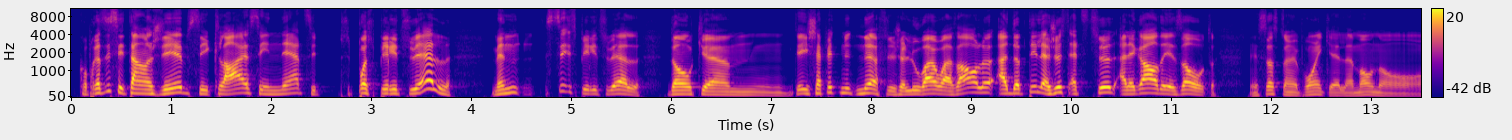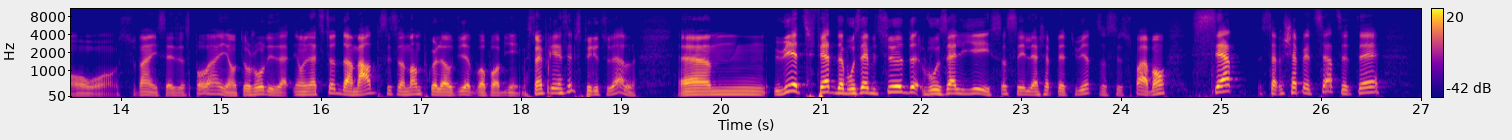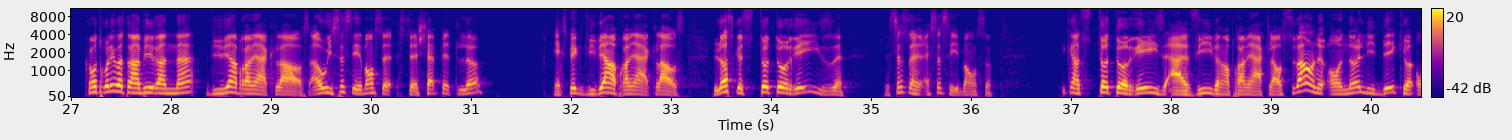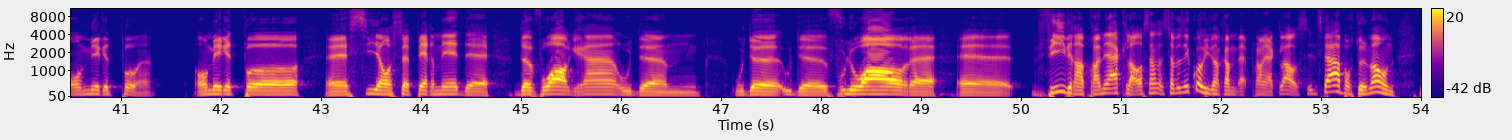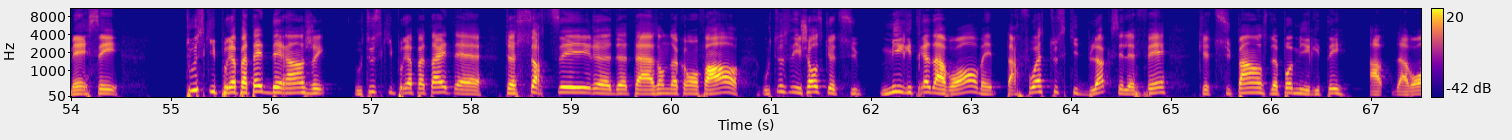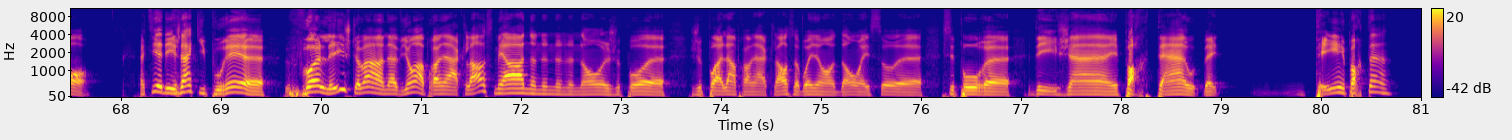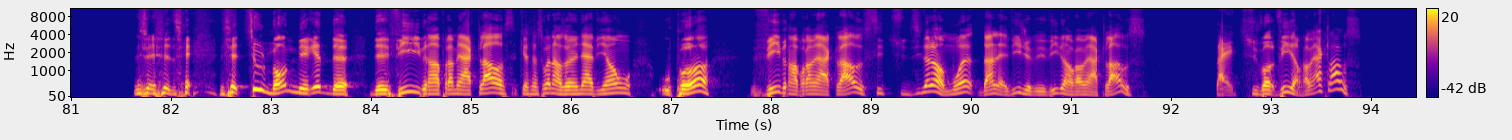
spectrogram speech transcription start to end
qu'on pourrait dire c'est tangible, c'est clair, c'est net, c'est pas spirituel, mais c'est spirituel. Donc, chapitre 9, je l'ai ouvert au hasard, adopter la juste attitude à l'égard des autres. Et ça, c'est un point que le monde, souvent, ils ne saisissent pas. Hein. Ils ont toujours des, ils ont une attitude de marde parce qu'ils se demandent pourquoi leur vie va pas bien. C'est un principe spirituel. 8. Euh, faites de vos habitudes vos alliés. Ça, c'est le chapitre 8. Ça, c'est super bon. 7. Chapitre 7, c'était contrôler votre environnement, vivez en première classe. Ah oui, ça, c'est bon, ce, chapitre-là. Il explique vivre en première classe. Lorsque tu t'autorises, ça, c'est bon, ça. C'est quand tu t'autorises à vivre en première classe. Souvent, on a, l'idée qu'on ne mérite pas. Hein? On mérite pas, euh, si on se permet de, voir grand ou de, ou de, ou de vouloir euh, euh, vivre en première classe. Ça, dire quoi vivre en première classe? C'est différent pour tout le monde, mais c'est tout ce qui pourrait peut-être déranger ou tout ce qui pourrait peut-être te sortir de ta zone de confort, ou toutes les choses que tu mériterais d'avoir, mais parfois tout ce qui te bloque, c'est le fait que tu penses ne pas mériter d'avoir. Fait il y a des gens qui pourraient euh, voler justement en avion en première classe, mais ah non, non, non, non, non, je veux pas, euh, je veux pas aller en première classe, voyons donc, et ça, euh, c'est pour des gens importants. Ben, t'es important. tout le monde mérite de, de, vivre en première classe, que ce soit dans un avion ou pas. Vivre en première classe, si tu dis non, non, moi, dans la vie, je veux vivre en première classe, ben, tu vas vivre en première classe.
